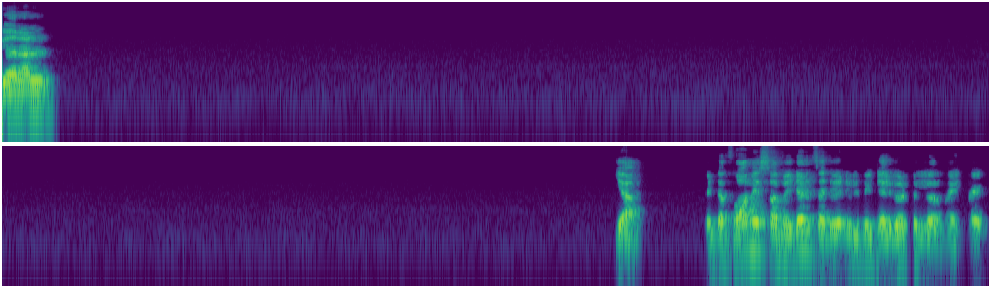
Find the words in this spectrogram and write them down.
URL yeah. When the form is submitted certificate will be delivered to your mail right?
